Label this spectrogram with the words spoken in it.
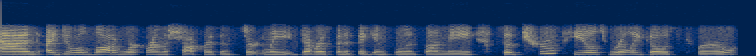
and I do a lot of work around the chakras, and certainly Deborah's been a big influence on me. So, Truth Heals really goes through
